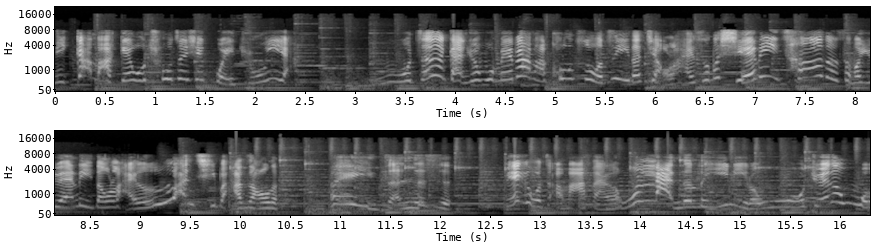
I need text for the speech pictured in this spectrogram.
你干嘛给我出这些鬼主意啊？”我真的感觉我没办法控制我自己的脚了，还什么协力车的什么原理都来了，乱七八糟的，哎，真的是，别给我找麻烦了，我懒得理你了。我觉得我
